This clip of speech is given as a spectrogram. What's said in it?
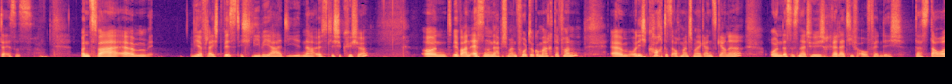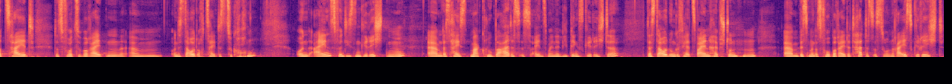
Da ist es. Und zwar, ähm, wie ihr vielleicht wisst, ich liebe ja die nahöstliche Küche. Und wir waren essen und da habe ich mal ein Foto gemacht davon. Ähm, und ich koche das auch manchmal ganz gerne. Und das ist natürlich relativ aufwendig. Das dauert Zeit, das vorzubereiten. Ähm, und es dauert auch Zeit, das zu kochen. Und eins von diesen Gerichten, ähm, das heißt Makluba, das ist eins meiner Lieblingsgerichte. Das dauert ungefähr zweieinhalb Stunden, bis man das vorbereitet hat. Das ist so ein Reisgericht.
